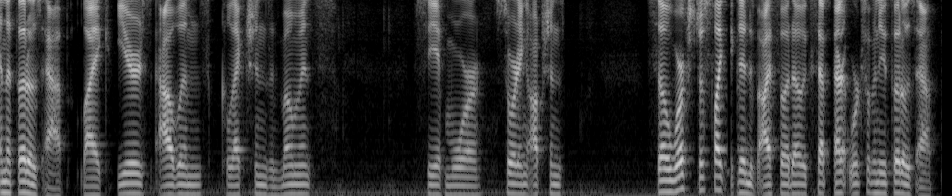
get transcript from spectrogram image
in the Photos app, like years, albums, collections, and moments. See if more sorting options. So it works just like it did with iPhoto, except that it works on the new Photos app.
